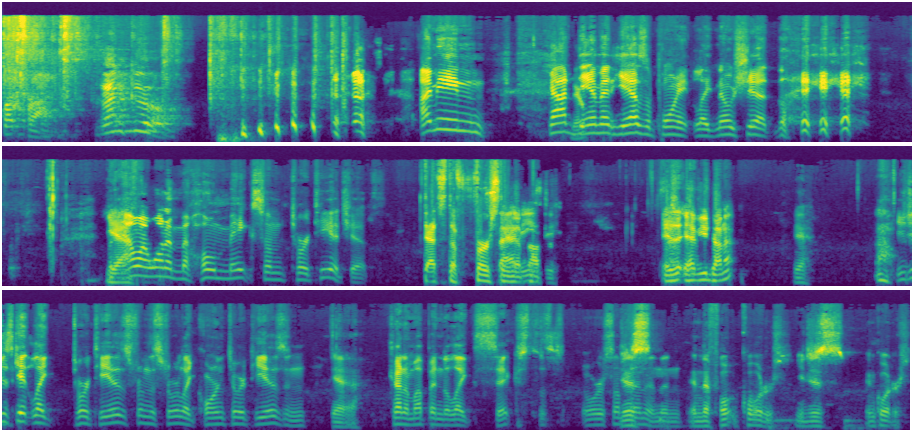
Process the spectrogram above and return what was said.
but fried. Thank you. I mean, god Nope. damn it, he has a point. Like, no shit. But Yeah, now I want to home make some tortilla chips. that's the first thing That about. easy. Is it? Have you done it? Yeah. Oh. You just get like tortillas from the store, like corn tortillas, and Yeah. cut them up into like sixths or something, Just and then in the fo- quarters. You just in quarters.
